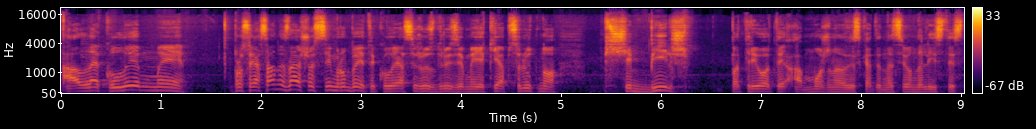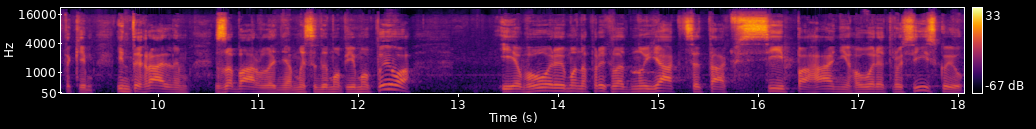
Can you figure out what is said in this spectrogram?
Але коли ми. Просто я сам не знаю, що з цим робити, коли я сиджу з друзями, які абсолютно ще більш патріоти, а можна навіть сказати, націоналісти з таким інтегральним забарвленням. Ми сидимо, п'ємо пиво. І обговорюємо, наприклад, ну як це так? Всі погані говорять російською,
